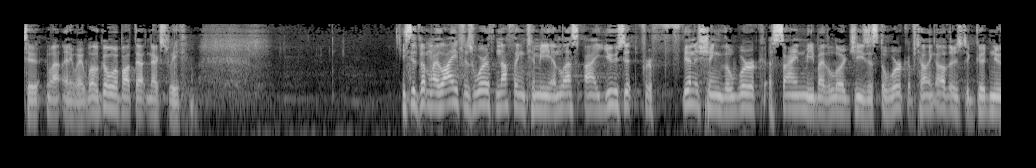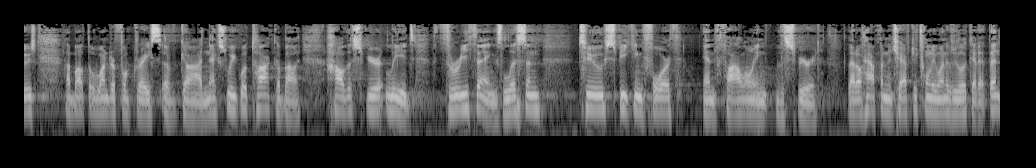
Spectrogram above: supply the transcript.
to, well, anyway, we'll go about that next week. He says, but my life is worth nothing to me unless I use it for finishing the work assigned me by the Lord Jesus, the work of telling others the good news about the wonderful grace of God. Next week we'll talk about how the Spirit leads. Three things. Listen to speaking forth and following the Spirit. That'll happen in chapter 21 as we look at it. Then,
